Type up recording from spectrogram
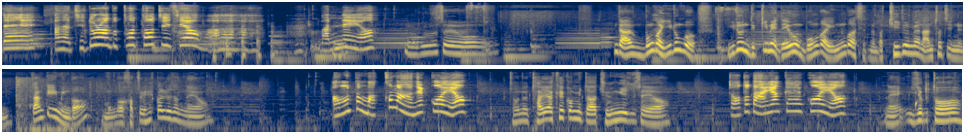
네. 아나 뒤돌아도 터 터지지요? 아 맞네요. 왜 그러세요? 근데 아, 뭔가 이런 거 이런 느낌의 내용 뭔가 있는 것 같은데 막 뒤돌면 안 터지는 딴 게임인가? 뭔가 갑자기 헷갈려졌네요. 아무튼 마크는 아닐 거예요. 저는 다이아 캘 겁니다. 조용히 해주세요. 저도 다이아트 할 거예요. 네, 이제부터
